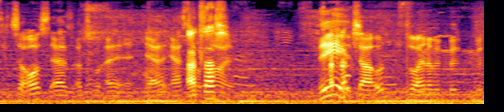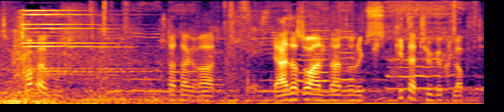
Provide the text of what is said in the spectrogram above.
sieht so aus, er ist, also, äh, er, er ist Atlas? normal. Nee, Atlas? da unten, so einer mit, mit, mit so einem Cowboyhut. Stand da gerade. Der hat auch so an, an so eine Gittertür geklopft.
